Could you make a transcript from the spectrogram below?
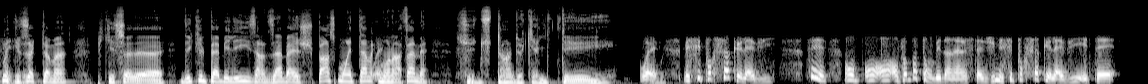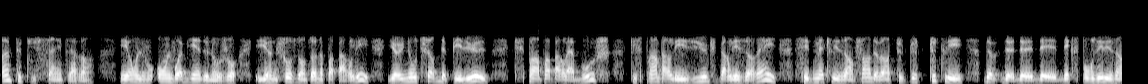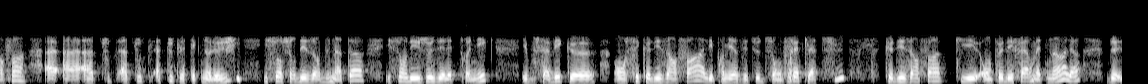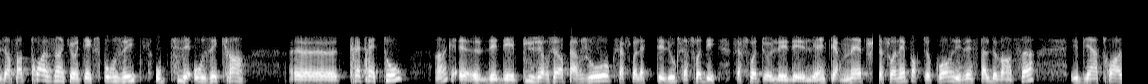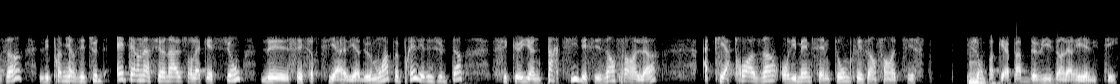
Ça. Exactement. Puis qui se euh, déculpabilisent en disant ben je passe moins de temps avec Ouais. mon enfant, mais c'est du temps de qualité. Ouais. Oui. Mais c'est pour ça que la vie, tu sais, on on, on va pas tomber dans la nostalgie, mais c'est pour ça que la vie était un peu plus simple avant. Et on le, on le voit bien de nos jours. Il y a une chose dont on n'a pas parlé. Il y a une autre sorte de pilule qui se prend pas par la bouche, qui se prend par les yeux puis par les oreilles. C'est de mettre les enfants devant toutes les, de- de- de- de- d'exposer les enfants à, à, à, toute, la technologie. Ils sont sur des ordinateurs, ils sont des jeux électroniques. Et vous savez que on sait que les enfants, les premières études sont faites là-dessus que des enfants qui, on peut les faire maintenant, là, des enfants de 3 ans qui ont été exposés aux, petits, aux écrans euh, très très tôt, hein, euh, des, des plusieurs heures par jour, que ce soit la télé ou que ce soit des, que ça soit les- l'internet, que ce soit n'importe quoi, on les installe devant ça. Eh bien, à trois ans, les premières études internationales sur la question, c'est sorti il y, a, il y a deux mois à peu près, les résultats, c'est qu'il y a une partie de ces enfants-là à- qui, à trois ans, ont les mêmes symptômes que les enfants autistes. Ils sont pas capables de vivre dans la réalité.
